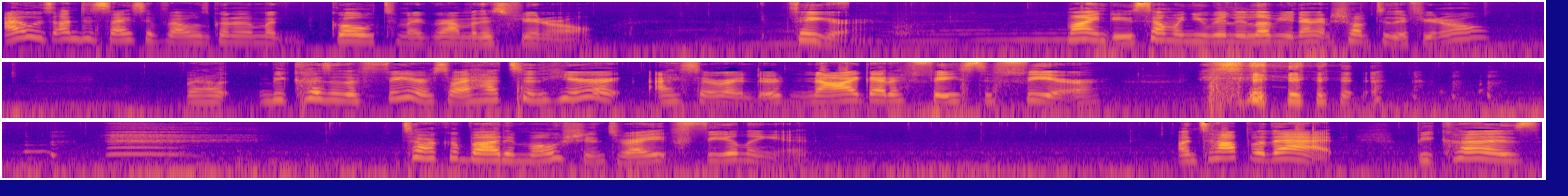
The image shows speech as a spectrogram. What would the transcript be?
I was undecisive. I was gonna go to my grandmother's funeral figure. Mind you, someone you really love, you're not going to show up to the funeral. But I, because of the fear, so I had to hear I surrendered. Now I got to face the fear. Talk about emotions, right? Feeling it. On top of that, because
